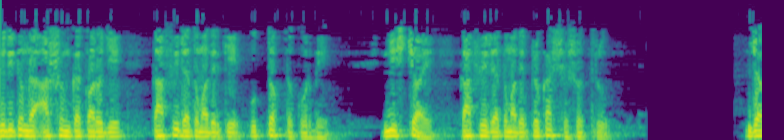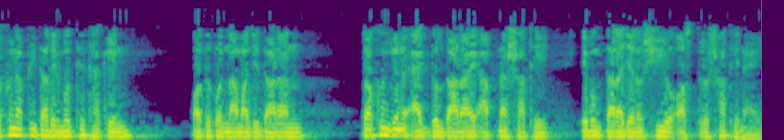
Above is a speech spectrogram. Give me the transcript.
যদি তোমরা আশঙ্কা করো যে কাফিররা তোমাদেরকে উত্তপ্ত করবে, নিশ্চয় কাফিররা তোমাদের প্রকাশ্য শত্রু। যখন আপনি তাদের মধ্যে থাকেন, অতপর নামাজে দাঁড়ান, তখন যেন একদল দাঁড়ায় আপনার সাথে এবং তারা যেন স্বীয় অস্ত্র সাথে নেয়।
